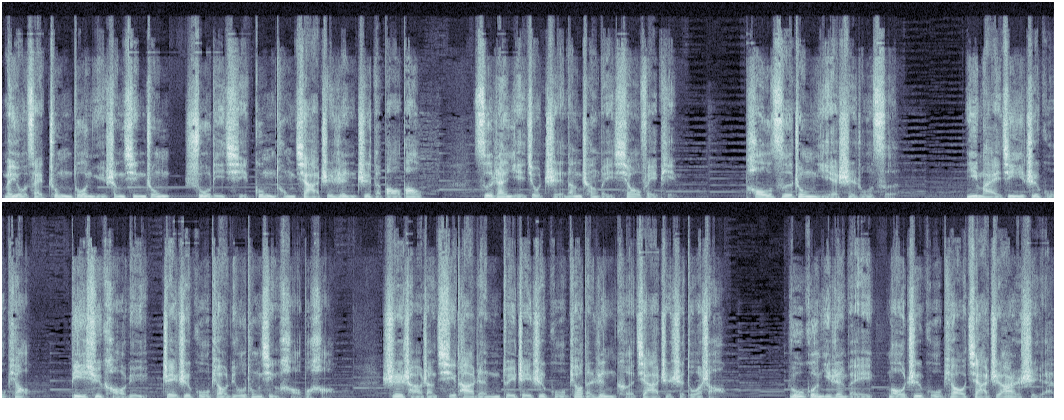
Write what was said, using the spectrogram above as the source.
没有在众多女生心中树立起共同价值认知的包包，自然也就只能成为消费品，投资中也是如此。你买进一只股票，必须考虑这只股票流通性好不好，市场上其他人对这只股票的认可价值是多少。如果你认为某只股票价值二十元，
